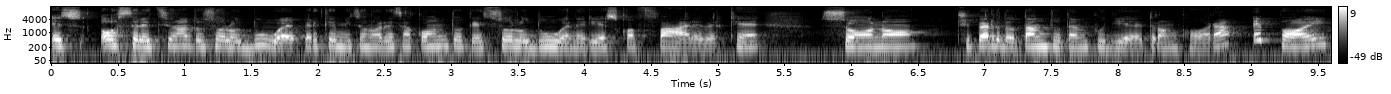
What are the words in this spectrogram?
e ho selezionato solo due perché mi sono resa conto che solo due ne riesco a fare perché sono, ci perdo tanto tempo dietro ancora e poi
